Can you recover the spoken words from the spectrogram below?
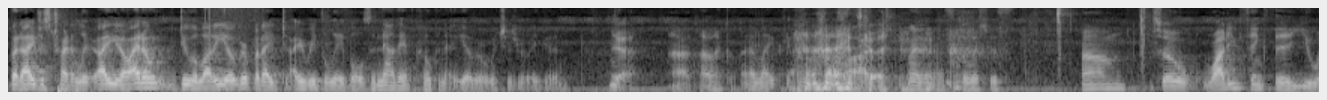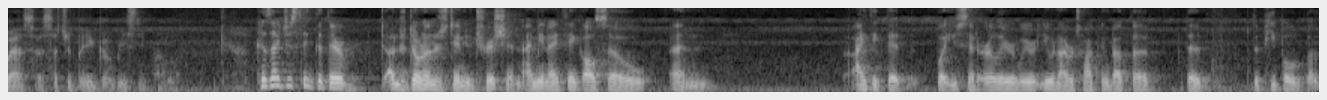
but I just try to, li- I, you know, I don't do a lot of yogurt, but I, I read the labels, and now they have coconut yogurt, which is really good. Yeah. Uh, I like it. I like, I like that a lot. It's good. I know, it's delicious. Um, so why do you think the U.S. has such a big obesity problem? Because I just think that they're under, don't understand nutrition. I mean, I think also, and I think that what you said earlier, we were, you and I were talking about the the the people, the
